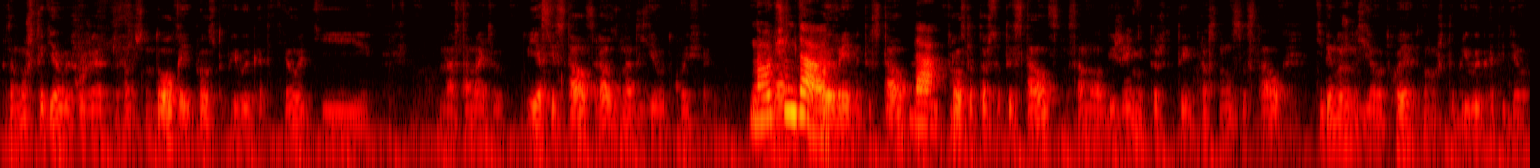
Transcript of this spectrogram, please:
потому что делаешь уже достаточно долго и просто привык это делать, и на автомате. Если встал, сразу надо сделать кофе. Ну, в общем, да. В какое время ты встал? Да. Просто то, что ты встал, само движение, то, что ты проснулся, встал, тебе нужно сделать кофе, потому что ты привык это делать.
